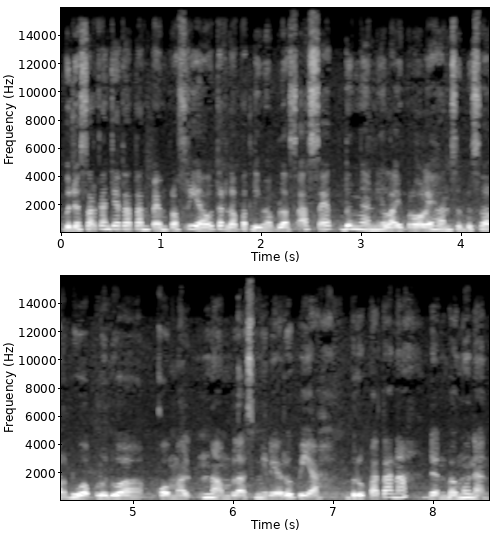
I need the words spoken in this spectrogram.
Berdasarkan catatan Pemprov Riau, terdapat 15 aset dengan nilai perolehan sebesar 22,16 miliar rupiah berupa tanah dan bangunan.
